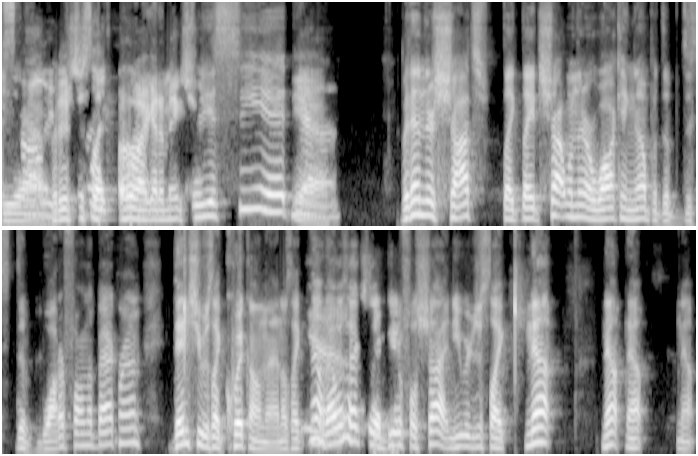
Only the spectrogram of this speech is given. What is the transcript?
Yeah, solid. but it's just like, oh, I got to make sure you see it. Yeah. Yeah. But then there's shots like they shot when they were walking up with the, the the waterfall in the background. Then she was like quick on that. And I was like, no, that was actually a beautiful shot. And you were just like, nope, nope, nope, nope,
